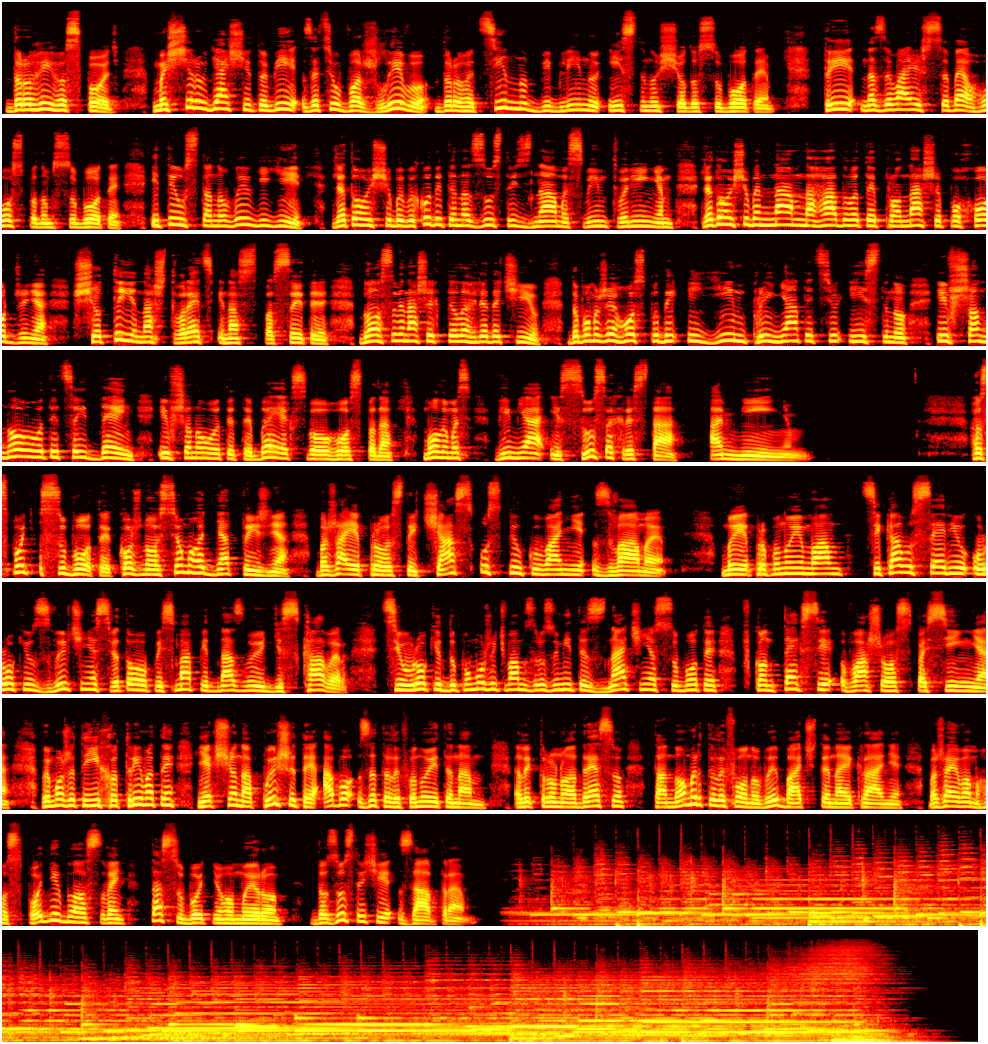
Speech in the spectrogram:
Дорогий Господь, ми щиро вдячні Тобі за цю важливу, дорогоцінну біблійну істину щодо суботи. Ти називаєш себе Господом суботи, і ти установив її для того, щоб виходити на зустріч з нами, своїм творінням, для того, щоб нам нагадувати про наше походження, що ти є наш Творець і наш Спаситель. Благослови наших телеглядачів, допоможи, Господи, і їм прийняти цю істину і вшановувати цей день, і вшановувати Тебе як свого Господа. Молимось в ім'я Ісуса Христа. Амінь. Господь суботи кожного сьомого дня тижня бажає провести час у спілкуванні з вами. Ми пропонуємо вам цікаву серію уроків з вивчення святого письма під назвою Discover. Ці уроки допоможуть вам зрозуміти значення суботи в контексті вашого спасіння. Ви можете їх отримати, якщо напишете або зателефонуєте нам. Електронну адресу та номер телефону ви бачите на екрані. Бажаю вам Господніх благословень та суботнього миру. До зустрічі завтра.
